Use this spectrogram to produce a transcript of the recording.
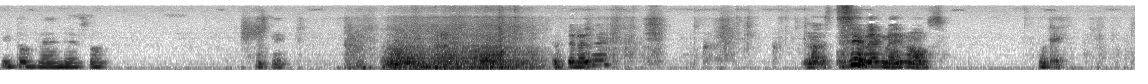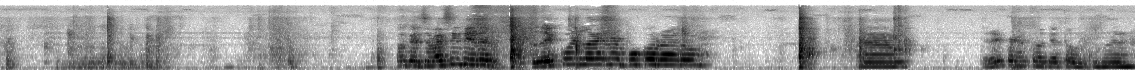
Poquito blend eso. Ok. Espérate. No, este se ve menos. Ok. Ok, se va a sentir el liquid liner un poco raro. Um, did I forget to get the liquid liner?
